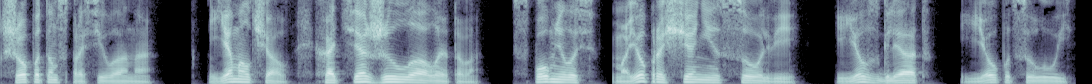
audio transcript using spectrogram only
Шепотом спросила она. Я молчал, хотя желал этого. Вспомнилось мое прощание с Сольвией, ее взгляд, Ее поцелуй,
